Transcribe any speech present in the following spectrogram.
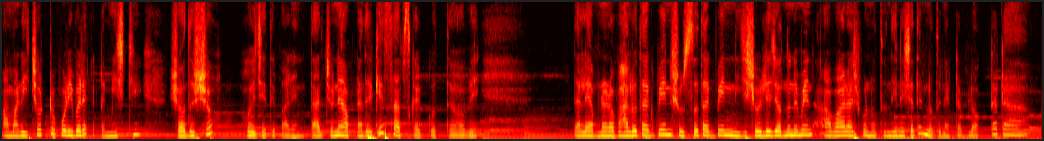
আমার এই ছোট্ট পরিবারে একটা মিষ্টি সদস্য হয়ে যেতে পারেন। তার জন্য আপনাদেরকে সাবস্ক্রাইব করতে হবে। তাহলে আপনারা ভালো থাকবেন, সুস্থ থাকবেন, নিজের শরীরে যত্ন নেবেন। আবার আসব নতুন দিনের সাথে নতুন একটা ব্লগ টাটা!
